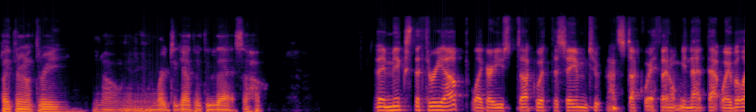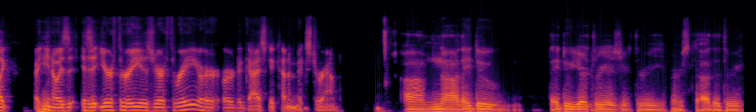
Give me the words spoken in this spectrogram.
play three on three, you know, and, and work together through that. So they mix the three up? Like, are you stuck with the same two? Not stuck with. I don't mean that that way, but like, mm-hmm. you know, is it is it your three is your three, or or do guys get kind of mixed around? Um, no, they do. They do your three as your three versus the other three.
